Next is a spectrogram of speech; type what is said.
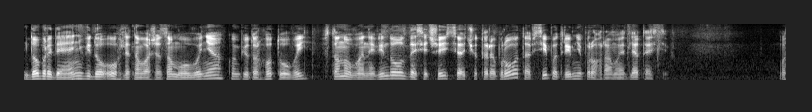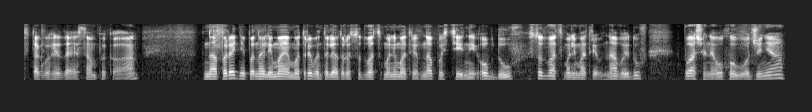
Добрий день, відеоогляд на ваше замовлення. Комп'ютер готовий. Встановлений Windows 1064 Pro та всі потрібні програми для тестів. Ось так виглядає сам ПК. На передній панелі маємо три вентилятори 120 мм на постійний обдув, 120 мм на видув, башене охолодження.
